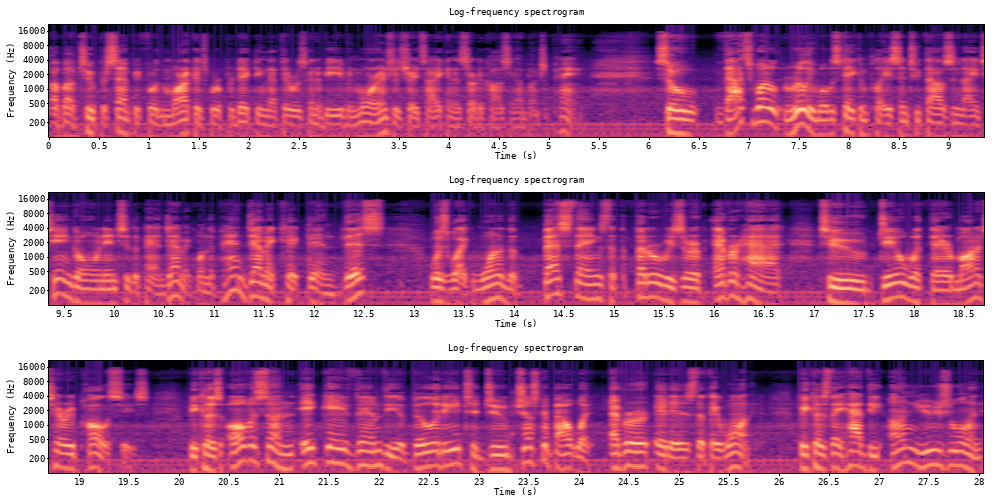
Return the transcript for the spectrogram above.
above two percent before the markets were predicting that there was going to be even more interest rates hiking and it started causing a bunch of pain. So that's what really what was taking place in 2019 going into the pandemic. When the pandemic kicked in, this was like one of the best things that the Federal Reserve ever had to deal with their monetary policies because all of a sudden it gave them the ability to do just about whatever it is that they wanted because they had the unusual and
